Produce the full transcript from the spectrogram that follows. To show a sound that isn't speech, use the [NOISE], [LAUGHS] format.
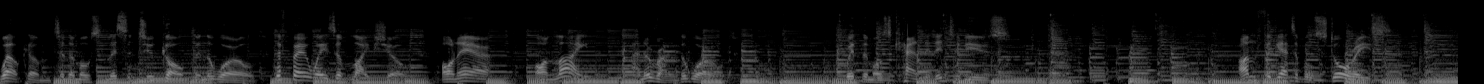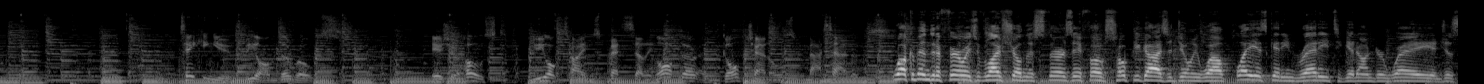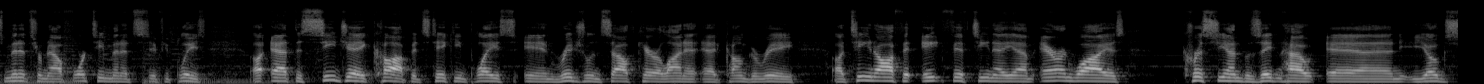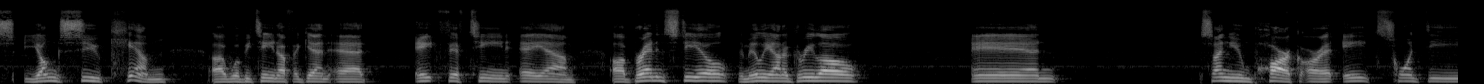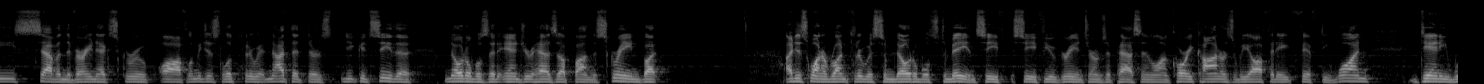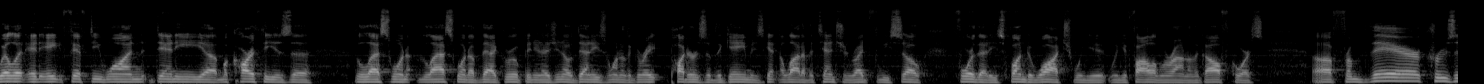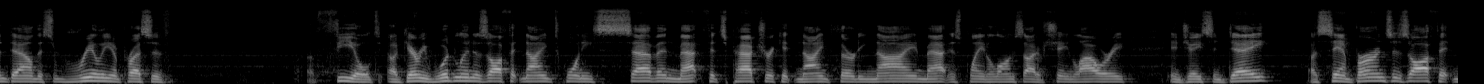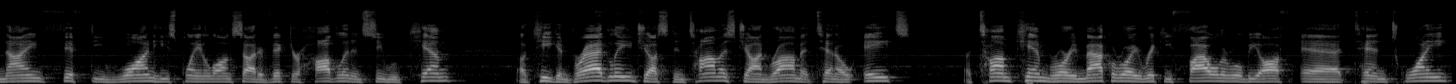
Welcome to the most listened to golf in the world, the Fairways of Life show, on air, online, and around the world. With the most candid interviews, unforgettable stories, taking you beyond the ropes. Here's your host, New York Times best-selling author and Golf Channel's Matt Adams. Welcome into the Fairways of Life show on this Thursday, folks. Hope you guys are doing well. Play is getting ready to get underway in just minutes from now, 14 minutes, if you please, uh, at the CJ Cup. It's taking place in Ridgeland, South Carolina, at Congaree. Uh, teeing off at 8:15 a.m. Aaron Wise, Christian Bezuidenhout, and Young Soo Kim uh, will be teeing off again at 8:15 a.m. Uh, Brendan Steele, Emiliano Grillo, and Sunghyun Park are at 827, the very next group off. Let me just look through it. Not that there's, you can see the notables that Andrew has up on the screen, but I just want to run through with some notables to me and see if, see if you agree in terms of passing along. Corey Conners will be off at 851. Danny Willett at 851. Denny uh, McCarthy is the the last one, the last one of that group. And as you know, Denny's one of the great putters of the game, and he's getting a lot of attention, rightfully so, for that. He's fun to watch when you when you follow him around on the golf course. Uh, from there, cruising down this really impressive uh, field. Uh, Gary Woodland is off at 9:27. Matt Fitzpatrick at 9:39. Matt is playing alongside of Shane Lowry and Jason Day. Uh, Sam Burns is off at 9.51. He's playing alongside of Viktor Hovland and Siwoo Kim. Uh, Keegan Bradley, Justin Thomas, Jon Rahm at 10.08. Uh, Tom Kim, Rory McIlroy, Rickie Fowler will be off at 10.20.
